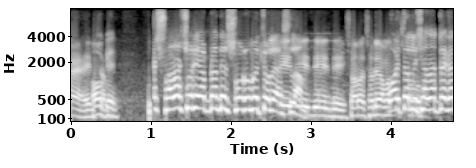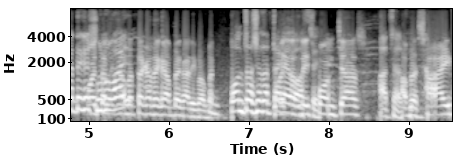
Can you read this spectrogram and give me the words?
হ্যাঁ, ওকে সরাসরি আপনাদের শোরুমে চলে আসলাম। সরাসরি পঁয়তাল্লিশ হাজার টাকা থেকে শুরু হয়। টাকা থেকে আপনি গাড়ি পাবেন। পঞ্চাশ হাজার আছে। পঞ্চাশ আচ্ছা আচ্ছা। আপনার ষাট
